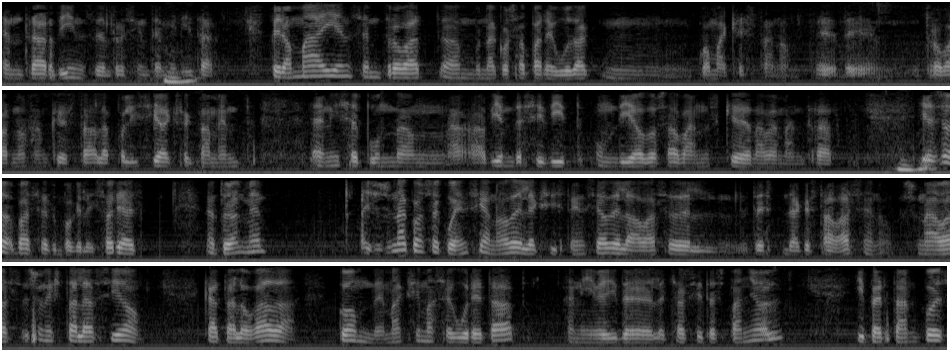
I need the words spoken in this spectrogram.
entrar dins del recinte militar. Però mai ens hem trobat amb una cosa pareguda mm, com aquesta, no? de, de trobar-nos amb que està la policia exactament en aquest punt on havíem decidit un dia o dos abans que anàvem a entrar. Uh -huh. I això va ser un poc la història. Naturalment, això és una conseqüència no, de l'existència de la base d'aquesta base. No? És, una base, és una instal·lació catalogada com de màxima seguretat a nivell de l'exèrcit espanyol i per tant pues,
